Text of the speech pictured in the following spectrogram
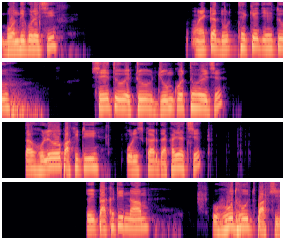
বন্দি করেছি। অনেকটা দূর থেকে যেহেতু, সেহেতু একটু জুম করতে হয়েছে, তা হলেও পাখিটি পরিষ্কার দেখা যাচ্ছে। তো এই পাখিটির নাম হুদহুদ পাখি।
